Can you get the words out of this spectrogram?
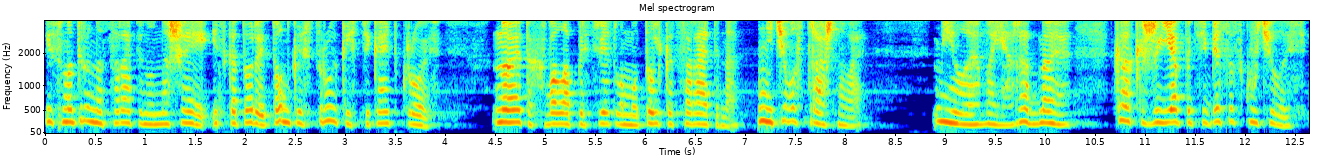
и смотрю на царапину на шее, из которой тонкой струйкой стекает кровь. Но это, хвала Пресветлому, только царапина. Ничего страшного. «Милая моя, родная, как же я по тебе соскучилась!»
